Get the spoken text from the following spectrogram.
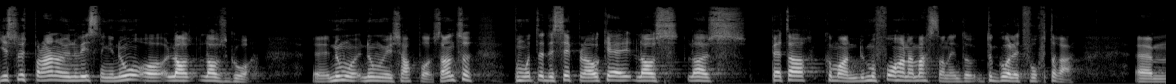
gi slutt på denne undervisningen nå og la, la oss gå. Eh, nå, må, nå, må, vi kjappe oss. Sant? Så på en måte disiplene ok, la oss, la oss Peter, kom an, du må få han av mesteren din til, til, å gå litt fortere. Um,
